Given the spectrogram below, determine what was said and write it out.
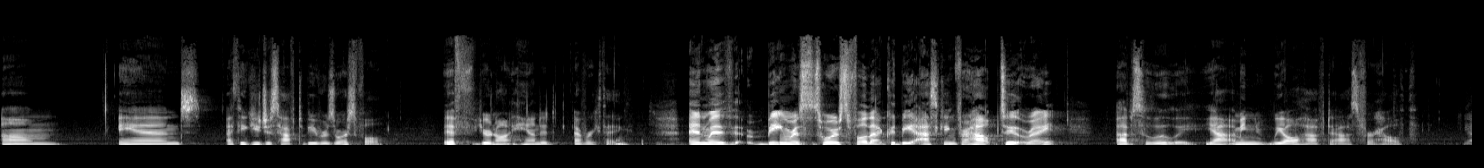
um, and I think you just have to be resourceful if you're not handed everything. And with being resourceful, that could be asking for help too, right? Absolutely, yeah. I mean, we all have to ask for help. Yeah.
